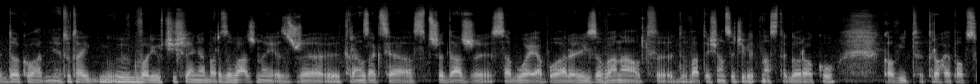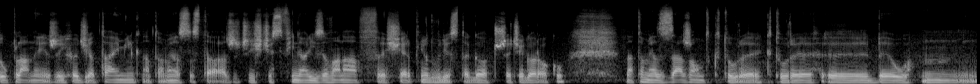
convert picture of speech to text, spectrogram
e, dokładnie. Tutaj w gwoli uściślenia bardzo ważne jest, że e, transakcja sprzedaży Subwaya była realizowana od e, 2019 roku. COVID trochę popsuł plany, jeżeli chodzi o timing, natomiast została rzeczywiście sfinalizowana w sierpniu 2023 roku. Natomiast zarząd, który, który był mm,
